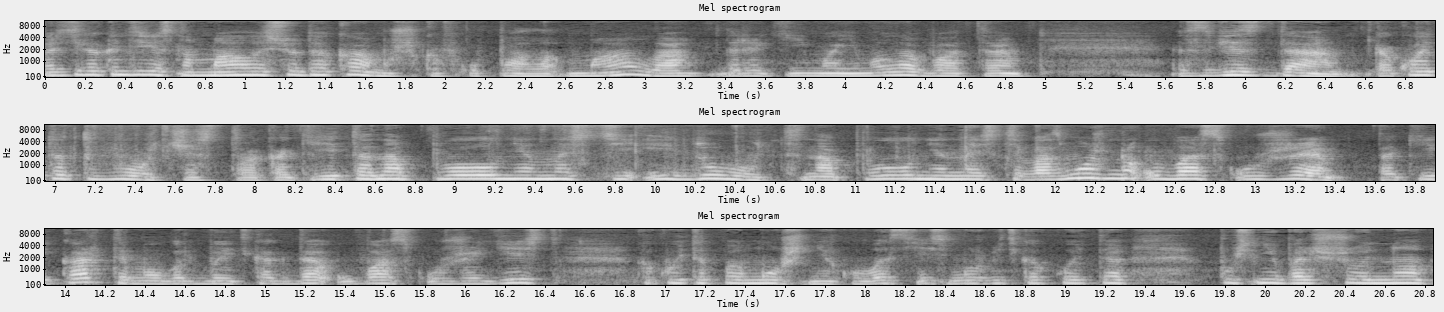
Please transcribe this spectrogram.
Смотрите, как интересно, мало сюда камушков упало. Мало, дорогие мои, маловато. Звезда, какое-то творчество, какие-то наполненности идут, наполненности. Возможно, у вас уже такие карты могут быть, когда у вас уже есть какой-то помощник, у вас есть, может быть, какой-то, пусть небольшой, но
